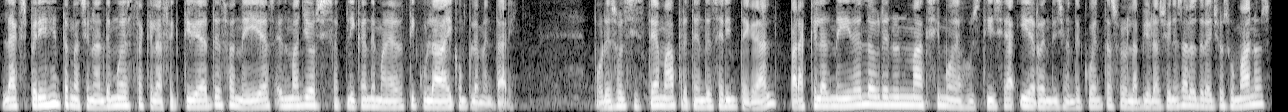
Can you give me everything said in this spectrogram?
La experiencia internacional demuestra que la efectividad de esas medidas es mayor si se aplican de manera articulada y complementaria. Por eso el sistema pretende ser integral para que las medidas logren un máximo de justicia y de rendición de cuentas sobre las violaciones a los derechos humanos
